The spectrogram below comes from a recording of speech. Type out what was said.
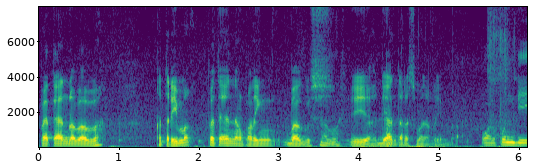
PTN bla bla bla. Keterima PTN yang paling bagus. Bagus. Iya, di antara semua rimba. Walaupun di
